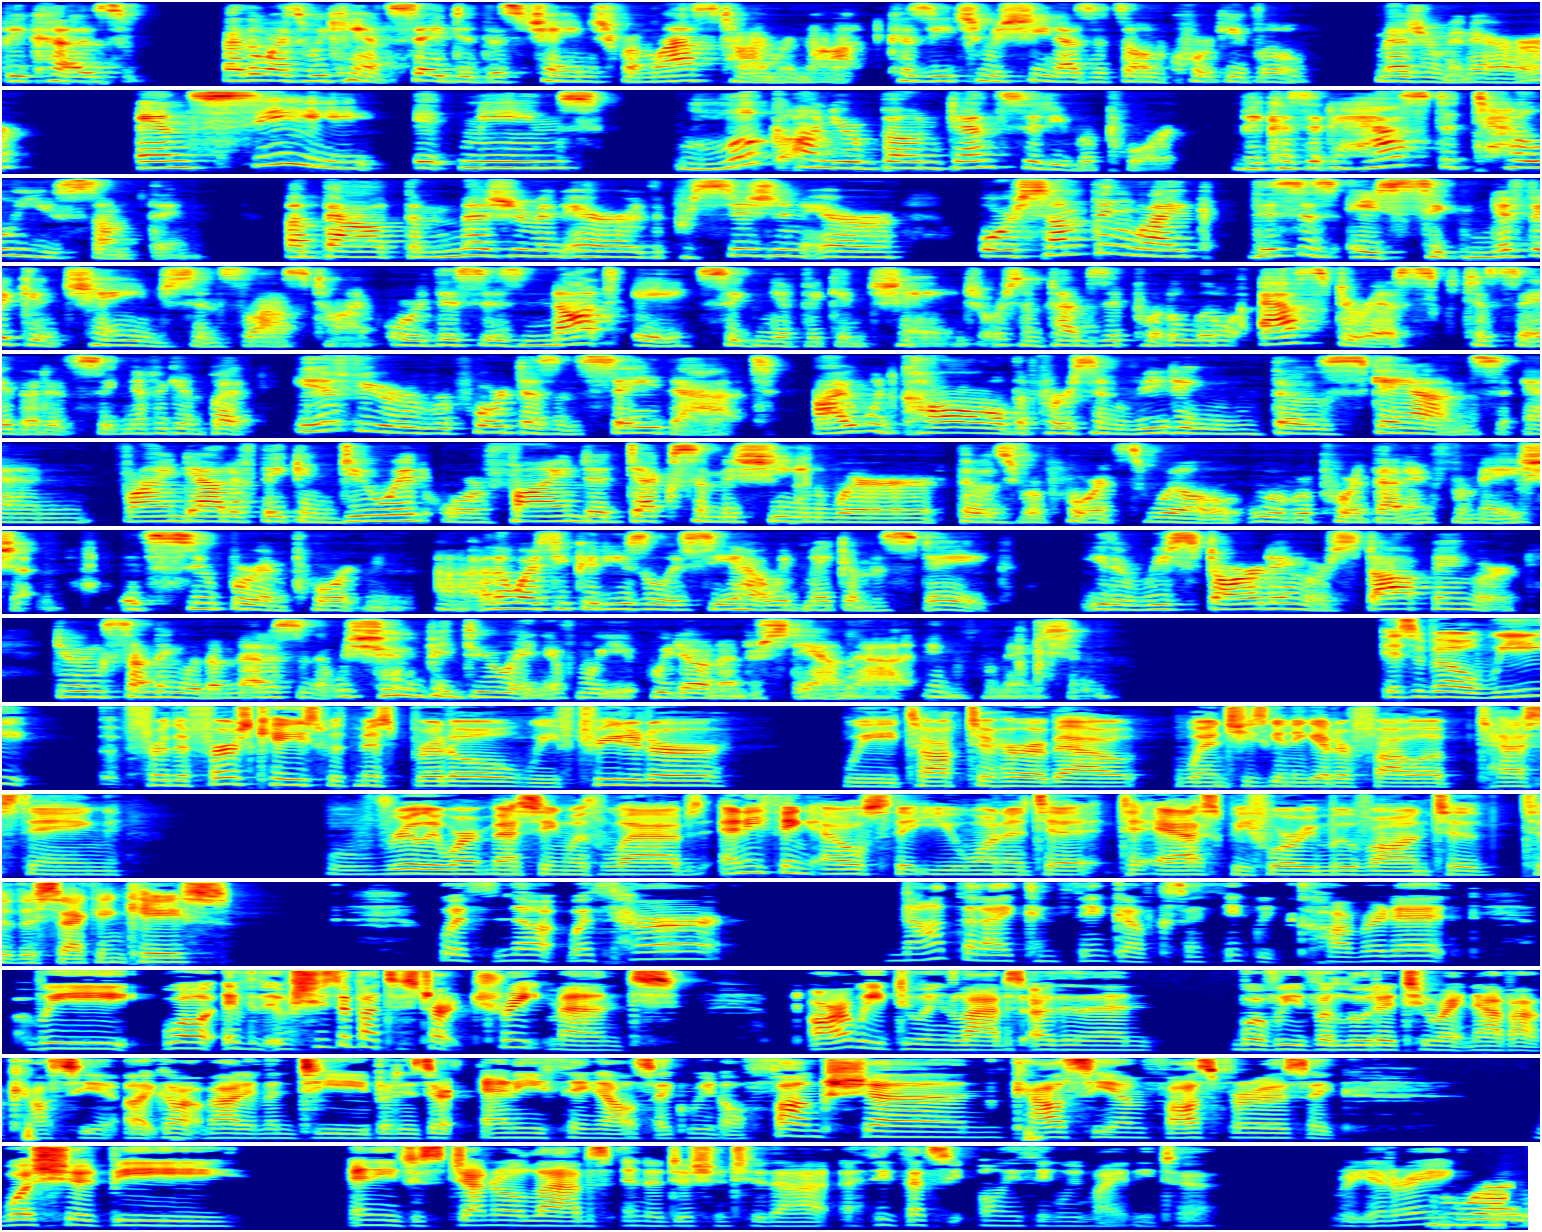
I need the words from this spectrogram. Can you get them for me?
because otherwise we can't say, did this change from last time or not? Because each machine has its own quirky little measurement error. And C, it means look on your bone density report because it has to tell you something about the measurement error, the precision error, or something like this is a significant change since last time, or this is not a significant change, or sometimes they put a little asterisk to say that it's significant. But if your report doesn't say that, I would call the person reading those scans and find out if they can do it or find a DEXA machine where those reports will, will report that information. It's super important. Uh, otherwise, you could easily see how we'd make a mistake, either restarting or stopping or doing something with a medicine that we shouldn't be doing if we if we don't understand that information. Isabel, we for the first case with Miss Brittle, we've treated her. We talked to her about when she's going to get her follow up testing. We really weren't messing with labs. Anything else that you wanted to to ask before we move on to to the second case? With not with her, not that I can think of because I think we covered it. We well, if, if she's about to start treatment, are we doing labs other than what we've alluded to right now about calcium, like about vitamin D? But is there anything else like renal function, calcium, phosphorus? Like, what should be any just general labs in addition to that? I think that's the only thing we might need to reiterate. Right.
